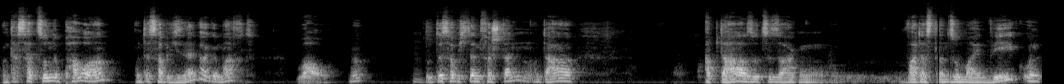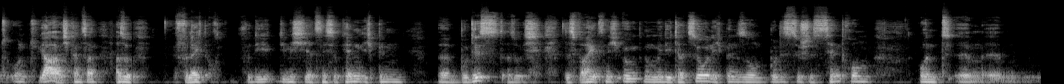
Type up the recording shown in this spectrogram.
Und das hat so eine Power. Und das habe ich selber gemacht. Wow. Ne? So, das habe ich dann verstanden. Und da, ab da sozusagen, war das dann so mein Weg. Und, und ja, ich kann sagen, also vielleicht auch für die, die mich jetzt nicht so kennen, ich bin äh, Buddhist. Also ich, das war jetzt nicht irgendeine Meditation. Ich bin so ein buddhistisches Zentrum. Und ähm, ähm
